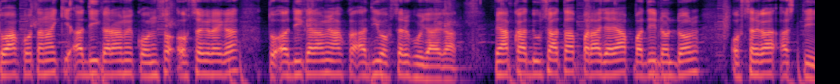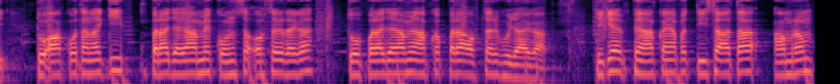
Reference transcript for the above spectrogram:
तो आपको बताना कि अधिकारा में कौन सा अवसर्ग रहेगा? तो अधिकारा में आपका अधि अवसर्ग हो जाएगा। फिर आपका दूसरा था पराजया, पदी डोंडो अवसर्गा अस्थि। तो आपको बताना कि पराजया में कौन सा अवसर्ग रहेगा? तो पराजया में आपका परा अवसर्ग हो जाएगा। ठीक है? फिर आपका यहाँ पर तीसरा आता आम्रम,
